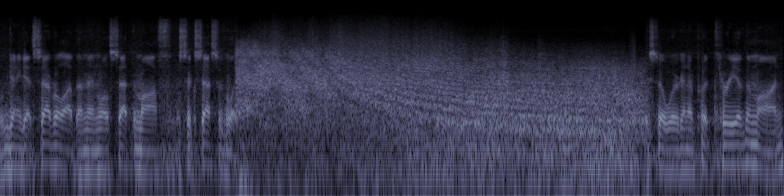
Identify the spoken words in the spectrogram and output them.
We're going to get several of them and we'll set them off successively. So we're going to put three of them on,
